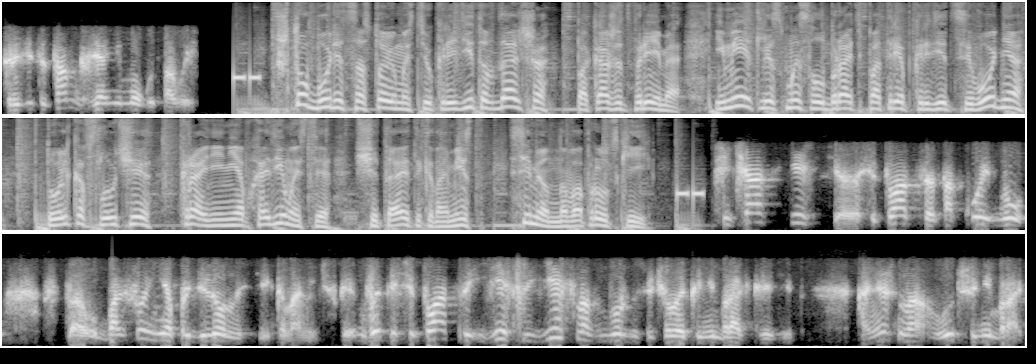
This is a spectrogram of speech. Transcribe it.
кредиты там, где они могут повысить. Что будет со стоимостью кредитов дальше, покажет время. Имеет ли смысл брать потреб кредит сегодня только в случае крайней необходимости, считает экономист Семен Новопрудский. Сейчас есть э, ситуация такой, ну, большой неопределенности экономической. В этой ситуации, если есть возможность у человека не брать кредит, конечно, лучше не брать.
